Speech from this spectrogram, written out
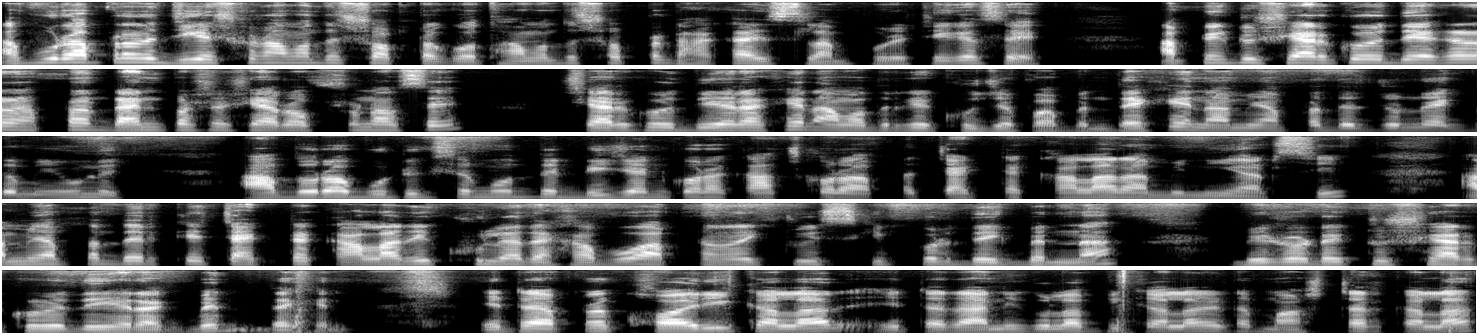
আপুর আপনারা জিজ্ঞেস করেন আমাদের শপটা কথা। আমাদের শপটা ঢাকা, ইসলামপুরে, ঠিক আছে? আপনি একটু শেয়ার করে দিয়ে রাখেন, আপনার ডাইন পাশে শেয়ার অপশন আছে। শেয়ার করে দিয়ে রাখেন, আমাদেরকে খুঁজে পাবেন। দেখেন, আমি আপনাদের জন্য একদম ইউনিক আদরা বুটিক্সের মধ্যে ডিজাইন করা, কাজ করা আপনার চারটা কালার আমি নিয়ে আসছি। আমি আপনাদেরকে চারটা কালারই খুলে দেখাবো, আপনারা একটু স্কিপ করে দেখবেন না। ভিডিওটা একটু শেয়ার করে দিয়ে রাখবেন। দেখেন, এটা আপনার খয়েরি কালার এটা রানী গোলাপি কালার এটা মাস্টার কালার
